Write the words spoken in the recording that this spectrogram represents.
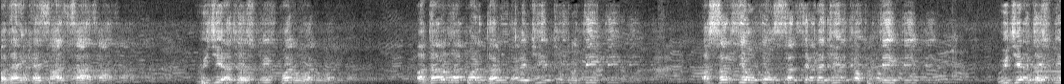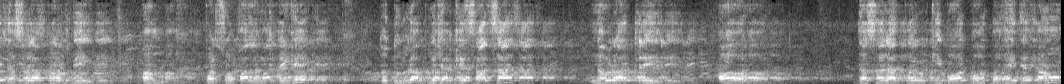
बधाई के साथ साथ विजयादशमी पर्व, अधर्म पर धर्म के जीत का प्रतीक, असत्य ऊपर सत्य का जीत का प्रतीक, विजयादशमी दशहरा पर्व भी हम परसों पालन करेंगे। तो दुर्गा पूजा के साथ साथ नवरात्रि और दशहरा पर्व की बहुत बहुत बधाई देता हूँ,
